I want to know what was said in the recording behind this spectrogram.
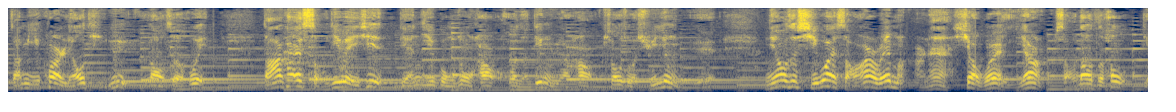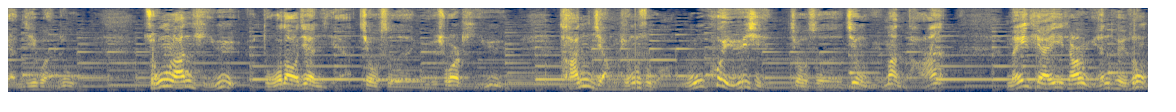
咱们一块儿聊体育、唠社会。打开手机微信，点击公众号或者订阅号，搜索徐静宇。你要是习惯扫二维码呢，效果也一样。扫到之后点击关注。总览体育独到见解就是语说体育，谈讲评说无愧于心就是静语漫谈。每天一条语音推送，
